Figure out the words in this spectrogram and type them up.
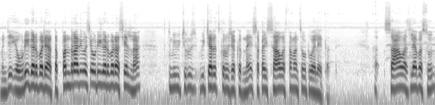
म्हणजे एवढी गडबड आहे. आता पंधरा दिवस एवढी गडबड असेल ना तुम्ही विचारू विचारच करू शकत नाही. सकाळी सहा वाजता माणसं उठवायला येतात. सहा वाजल्यापासून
